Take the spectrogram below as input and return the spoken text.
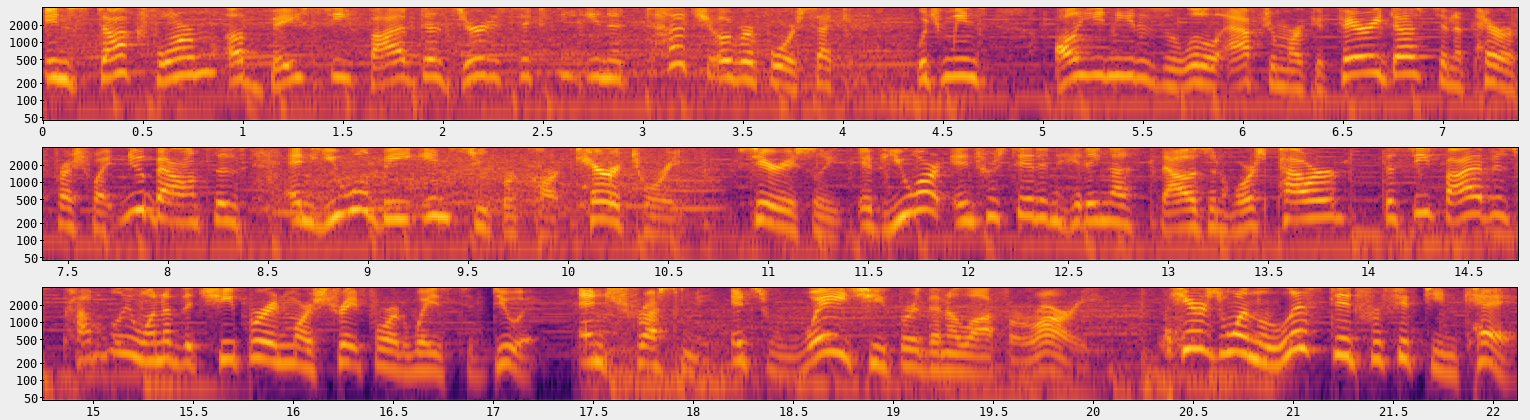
In stock form, a base C5 does 0 to 60 in a touch over 4 seconds, which means all you need is a little aftermarket fairy dust and a pair of fresh white New Balances, and you will be in supercar territory. Seriously, if you are interested in hitting a thousand horsepower, the C5 is probably one of the cheaper and more straightforward ways to do it. And trust me, it's way cheaper than a LaFerrari. Here's one listed for 15k.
